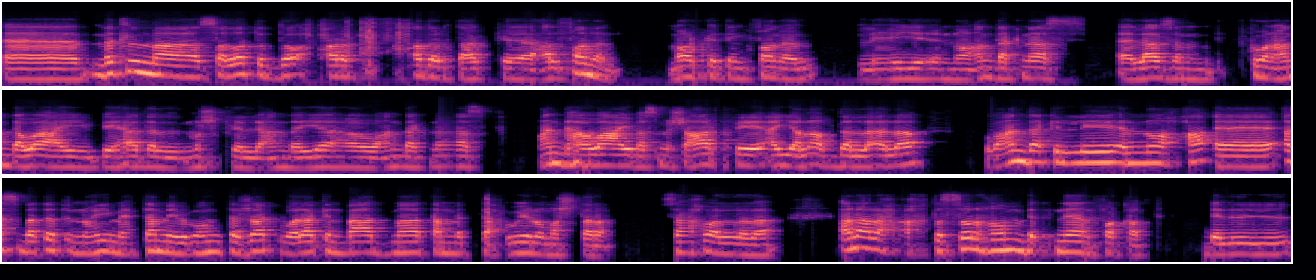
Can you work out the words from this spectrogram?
آه مثل ما سلطت الضوء حضرتك آه على ال funnel marketing funnel اللي هي إنه عندك ناس آه لازم تكون عندها وعي بهذا المشكلة اللي عندها إياها وعندك ناس عندها وعي بس مش عارفة أي الأفضل لها. وعندك اللي إنه آه، أثبتت إنه هي مهتمة بمنتجك ولكن بعد ما تم التحويل وما اشترى. صح ولا لا؟ أنا رح أختصرهم باثنين فقط بال...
